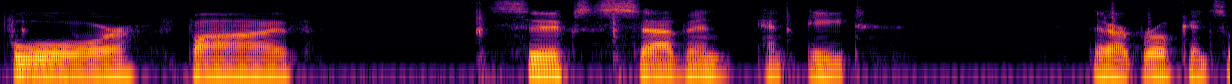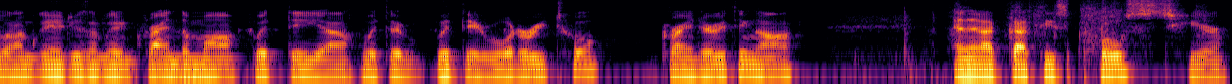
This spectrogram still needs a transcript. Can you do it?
four, five, six, seven, and eight that are broken. So what I'm going to do is I'm going to grind them off with the uh, with the with the rotary tool. Grind everything off, and then I've got these posts here.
